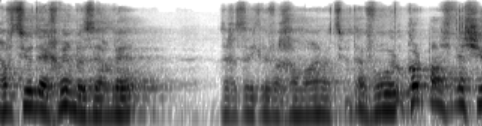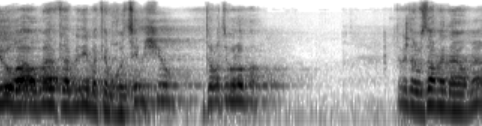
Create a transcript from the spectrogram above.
הרב ציודה החמיר בזה הרבה, זכר צדיק לברכה מורנו ציודה, והוא כל פעם לפני שיעור היה אומר לתלמידים, אתם רוצים שיעור? אתם רוצים או לא בא? תמיד הרב זמן היה אומר,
